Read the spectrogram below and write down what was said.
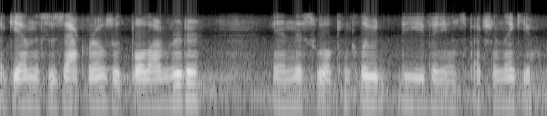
Again, this is Zach Rose with Bulldog Rooter, and this will conclude the video inspection. Thank you.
